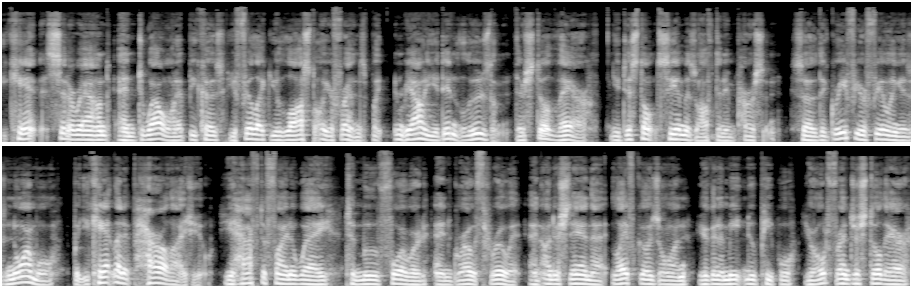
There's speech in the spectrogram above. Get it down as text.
You can't sit around and dwell on it because you feel like you lost all your friends, but in reality, you didn't lose them. They're still there. You just don't see them as often in person. So the grief you're feeling is normal, but you can't let it paralyze you. You have to find a way to move forward and grow through it and understand that life goes on. You're going to meet new people. Your old friends are still there.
